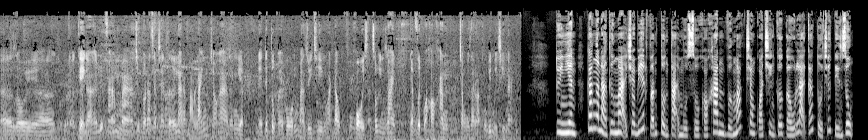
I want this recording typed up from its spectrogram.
ờ, rồi ờ, kể cả các biện pháp mà chúng tôi đang xem xét tới là bảo lãnh cho các doanh nghiệp để tiếp tục vay vốn và duy trì hoạt động phục hồi sản xuất kinh doanh nhằm vượt qua khó khăn trong cái giai đoạn covid 19 này. Tuy nhiên, các ngân hàng thương mại cho biết vẫn tồn tại một số khó khăn vướng mắc trong quá trình cơ cấu lại các tổ chức tín dụng.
